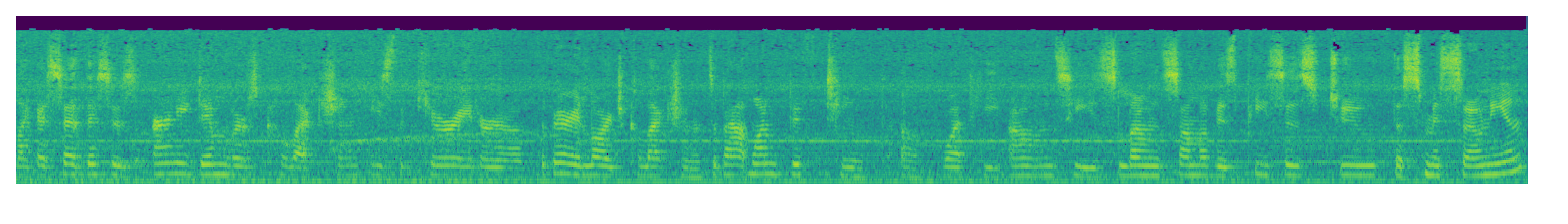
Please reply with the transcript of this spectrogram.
Like I said, this is Ernie Dimmler's collection. He's the curator of the very large collection. It's about 115th of what he owns. He's loaned some of his pieces to the Smithsonian,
